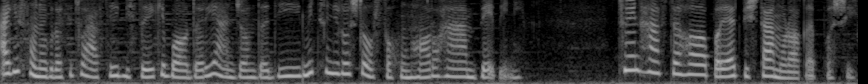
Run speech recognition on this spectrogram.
اگه سونوگرافی تو هفته 21 بارداری انجام دادی می‌تونی رشد استخونها رو هم ببینی. تو این هفته ها باید بیشتر مراقب باشی.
